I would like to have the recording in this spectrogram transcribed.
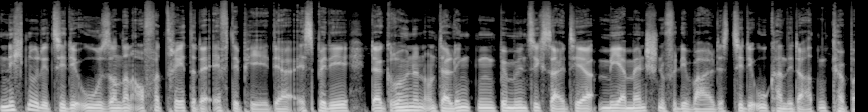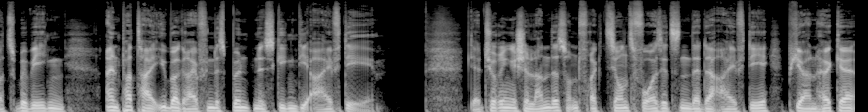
Nicht nur die CDU, sondern auch Vertreter der FDP, der SPD, der Grünen und der Linken bemühen sich seither, mehr Menschen für die Wahl des CDU-Kandidaten Köpper zu bewegen. Ein parteiübergreifendes Bündnis gegen die AfD. Der thüringische Landes- und Fraktionsvorsitzende der AfD, Björn Höcke,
